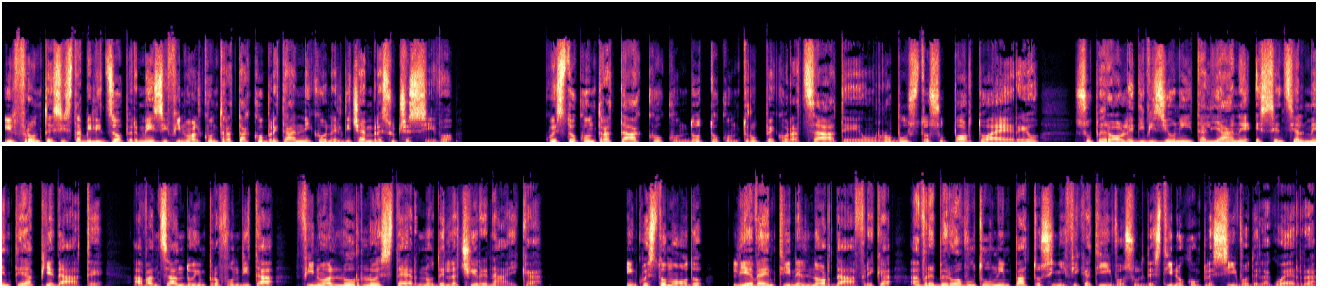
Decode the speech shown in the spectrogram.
il fronte si stabilizzò per mesi fino al contrattacco britannico nel dicembre successivo. Questo contrattacco, condotto con truppe corazzate e un robusto supporto aereo, superò le divisioni italiane essenzialmente appiedate, avanzando in profondità fino all'orlo esterno della Cirenaica. In questo modo, gli eventi nel Nord Africa avrebbero avuto un impatto significativo sul destino complessivo della guerra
